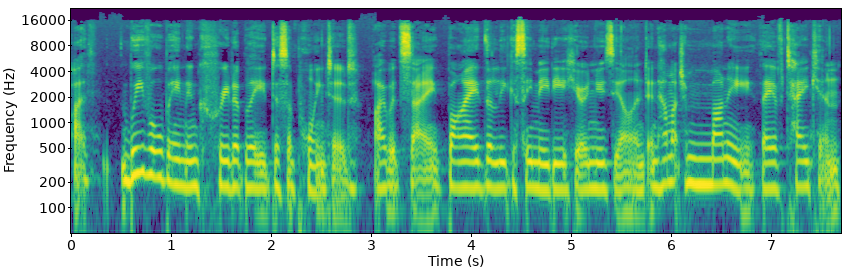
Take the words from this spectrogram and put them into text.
I, we've all been incredibly disappointed, I would say, by the legacy media here in New Zealand and how much money they have taken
